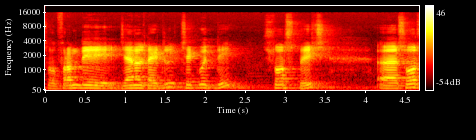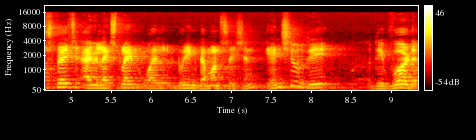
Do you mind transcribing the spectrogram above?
So from the journal title, check with the source page. Uh, source page I will explain while doing demonstration. Ensure the the word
